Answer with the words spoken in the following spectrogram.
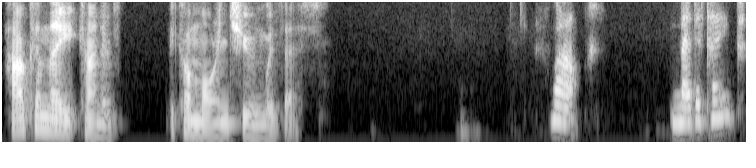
How can they kind of become more in tune with this? Well meditate.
